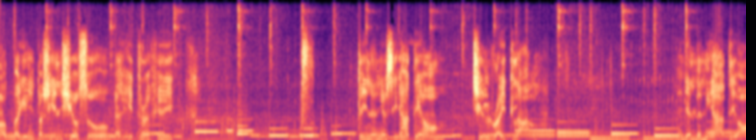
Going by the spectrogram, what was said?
Magpaging pasensyoso kahit traffic. Tingnan niyo si ate, oh. Chill ride lang. Ang ganda ni ate, oh.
